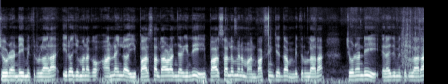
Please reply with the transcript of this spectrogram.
చూడండి మిత్రులారా ఈరోజు మనకు ఆన్లైన్లో ఈ పార్సల్ రావడం జరిగింది. ఈ పార్సల్ మనం అన్బాక్సింగ్ చేద్దాం మిత్రులారా. చూడండి రైతు మిత్రులారా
